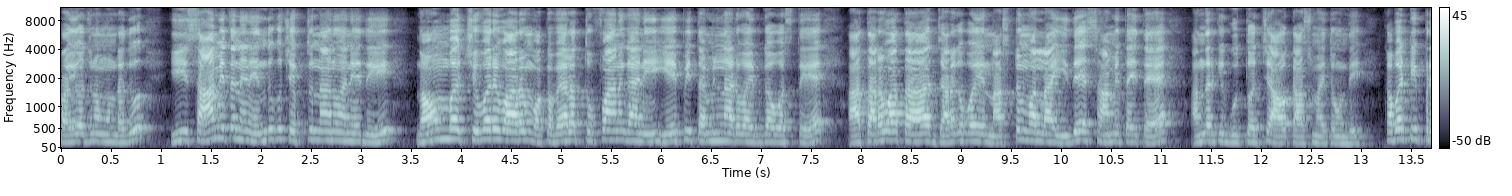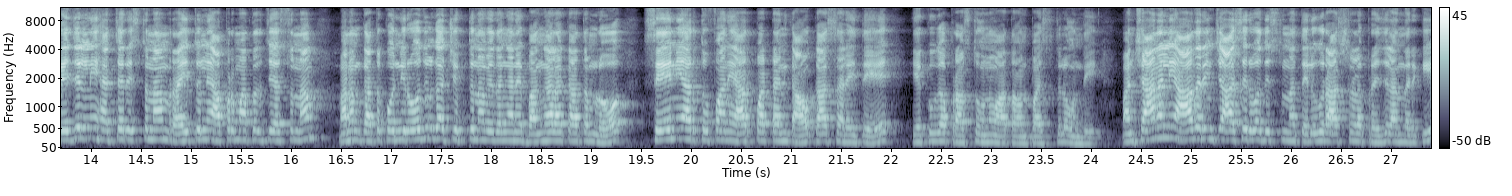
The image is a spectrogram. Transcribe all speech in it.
ప్రయోజనం ఉండదు. ఈ సామెత నేను ఎందుకు చెప్తున్నాను అనేది నవంబర్ చివరి వారం ఒకవేళ తుఫాను కానీ ఏపీ తమిళనాడు వైపుగా వస్తే ఆ తర్వాత జరగబోయే నష్టం వల్ల ఇదే సామెత అయితే అందరికీ గుర్తొచ్చే అవకాశం అయితే ఉంది. కాబట్టి ప్రజల్ని హెచ్చరిస్తున్నాం రైతుల్ని అప్రమత్తత చేస్తున్నాం. మనం గత కొన్ని రోజులుగా చెప్తున్న విధంగానే బంగాళాఖాతంలో సేనియర్ తుఫాన్ ఏర్పడటానికి అవకాశాలు అయితే ఎక్కువగా ప్రస్తుతం ఉన్న వాతావరణ పరిస్థితిలో ఉంది. మన ఛానల్ని ఆదరించి ఆశీర్వదిస్తున్న తెలుగు రాష్ట్రాల ప్రజలందరికీ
